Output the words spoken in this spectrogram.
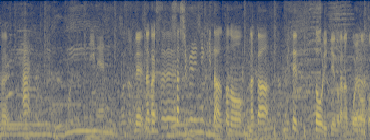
はい。はいいいね。ね、なんか久しぶりに来たその中店通りっていうのかなこういうの通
